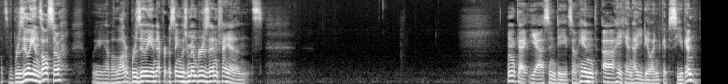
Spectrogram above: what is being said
lots of Brazilians also. We have a lot of Brazilian Effortless English members and fans. Okay, yes, indeed. So, Hind, uh, hey, Hind, how you doing? Good to see you again.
